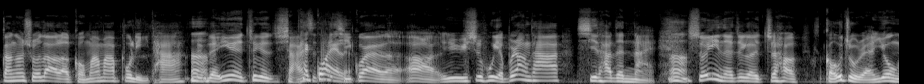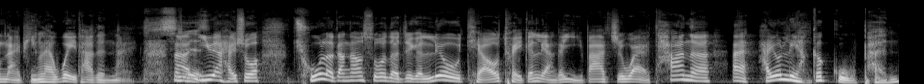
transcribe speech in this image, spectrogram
刚刚说到了狗妈妈不理它，对不对？因为这个小孩子太奇怪了啊，于是乎也不让它吸它的奶，嗯，所以呢，这个只好狗主人用奶瓶来喂它的奶。那医院还说，除了刚刚说的这个六条腿跟两个尾巴之外，它。它呢？哎，还有两个骨盆，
